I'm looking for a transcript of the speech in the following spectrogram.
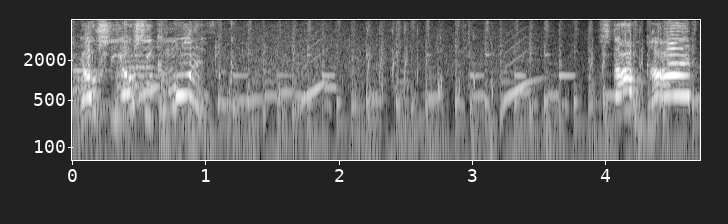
Yoshi, Yoshi, come on! Stop, God!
